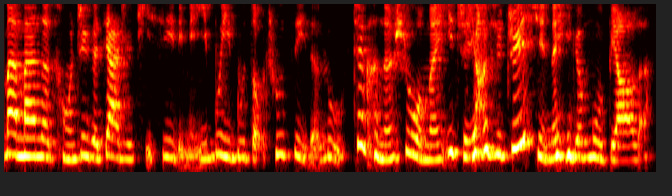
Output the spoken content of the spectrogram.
慢慢的从这个价值体系里面一步一步走出自己的路，这可能是我们一直要去追寻的一个目标了。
